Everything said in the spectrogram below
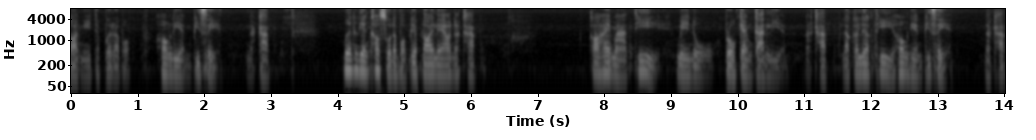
ตอนนี้จะเปิดระบบห้องเรียนพิเศษนะครับ เมื่อนักเรียนเข้าสู่ระบบเรียบร้อยแล้วนะครับ ก็ให้มาที่เมนูโปรแกรมการเรียนนะครับ แล้วก็เลือกที่ห้องเรียนพิเศษนะครับ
